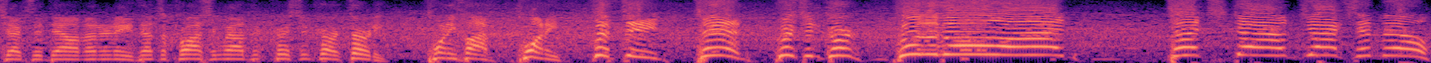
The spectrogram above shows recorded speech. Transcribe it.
Checks it down underneath. That's a crossing route to Christian Kirk. 30, 25, 20, 15, 10. Christian Kirk to the goal line. Touchdown, Jacksonville.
